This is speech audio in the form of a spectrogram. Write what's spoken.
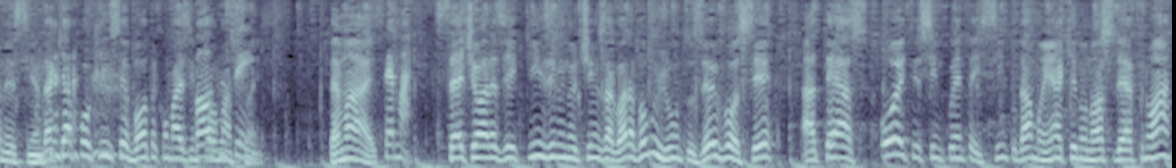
Vanessinha. Daqui a pouquinho você volta com mais Volto informações. sim. Até mais. Até mais. 7 horas e 15 minutinhos agora. Vamos juntos, eu e você, até as 8h55 da manhã aqui no nosso DF no ar.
